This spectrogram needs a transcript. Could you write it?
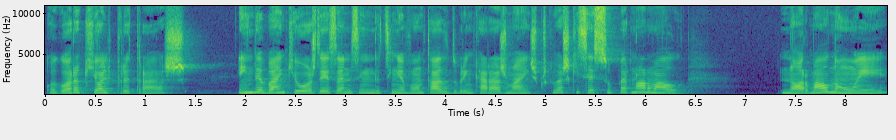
Agora que olho para trás, ainda bem que eu aos 10 anos ainda tinha vontade de brincar às mães, porque eu acho que isso é super normal. Normal não é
